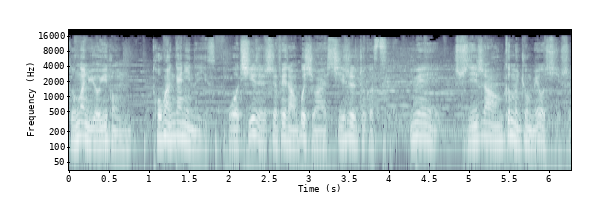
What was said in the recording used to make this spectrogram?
总感觉有一种偷换概念的意思。我其实是非常不喜欢稀释这个词的。因为实际上根本就没有稀释，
